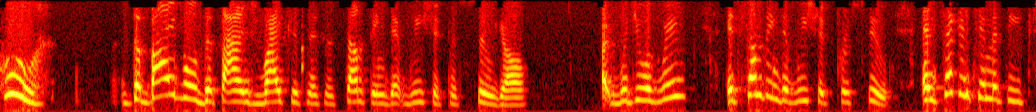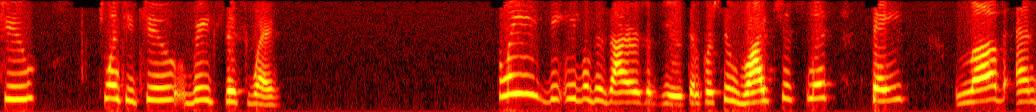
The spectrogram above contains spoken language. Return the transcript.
Whew. The Bible defines righteousness as something that we should pursue, y'all. Uh, would you agree? It's something that we should pursue. And 2 Timothy 2, 22 reads this way. Flee the evil desires of youth and pursue righteousness, faith, love, and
